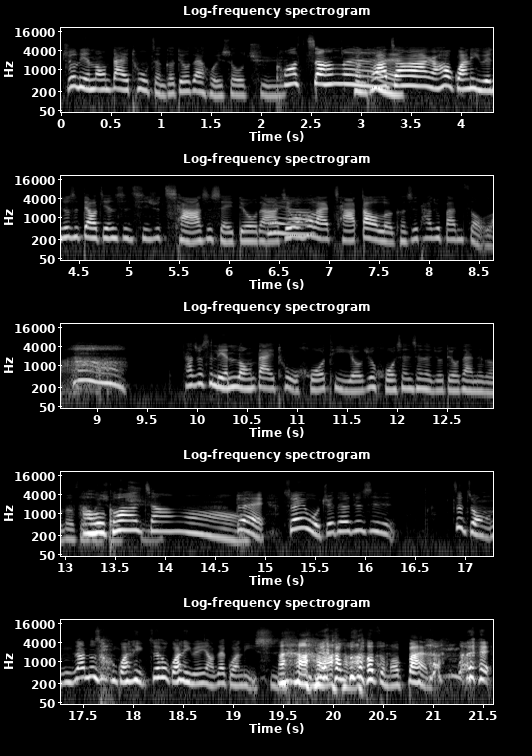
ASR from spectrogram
就连笼带兔整个丢在回收区。夸张哎，很夸张啊！然后管理员就是调监视器去查是谁丢的、啊，啊结果后来查到了，可是他就搬走了啊。他就是连笼带兔，活体哦，就活生生的就丢在那个垃圾好夸。张哦，，对，所以我觉得就是这种，你知道那种管理，最后管理员养在管理室，因为他不知道怎么办。对，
